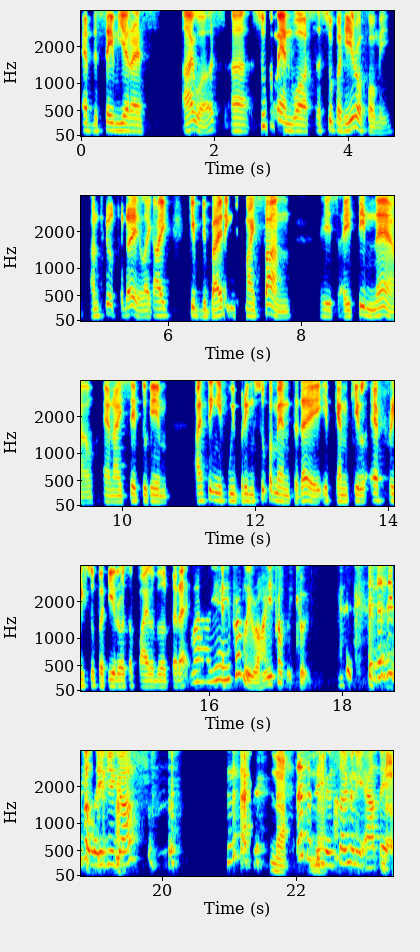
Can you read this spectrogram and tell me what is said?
at the same year as I was, uh, Superman was a superhero for me until today. Like I keep debating with my son. He's 18 now, and I said to him, "I think if we bring Superman today, it can kill every superheroes available today." Well, yeah, you're probably right. You probably could. Does he believe you, Gus? no. No, That's the thing. No. There's so many out there. No.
